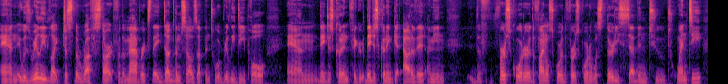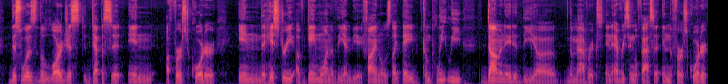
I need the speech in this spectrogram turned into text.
And it was really like just the rough start for the Mavericks. They dug themselves up into a really deep hole and they just couldn't figure they just couldn't get out of it. I mean, the first quarter, the final score of the first quarter was 37 to 20. This was the largest deficit in a first quarter in the history of game 1 of the NBA finals. Like they completely dominated the uh, the Mavericks in every single facet in the first quarter.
